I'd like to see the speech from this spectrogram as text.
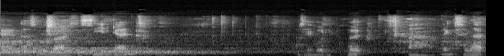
And as a result, as you see again, I was able to put, uh, thanks for that.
